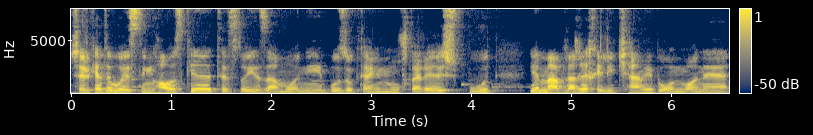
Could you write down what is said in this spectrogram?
شرکت وستینگ هاوس که تسلا زمانی بزرگترین مخترعش بود، یه مبلغ خیلی کمی به عنوان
